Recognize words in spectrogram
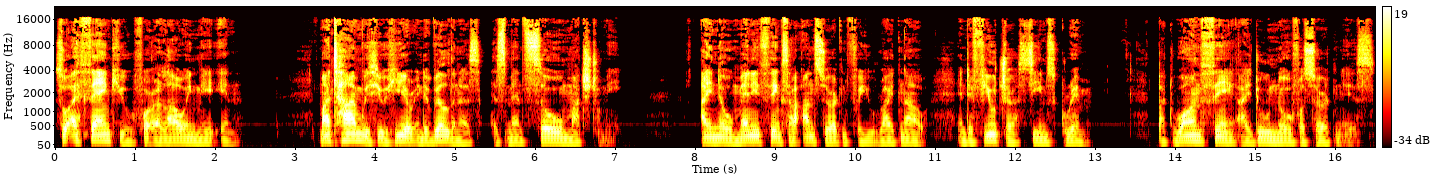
So I thank you for allowing me in. My time with you here in the wilderness has meant so much to me. I know many things are uncertain for you right now, and the future seems grim. But one thing I do know for certain is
